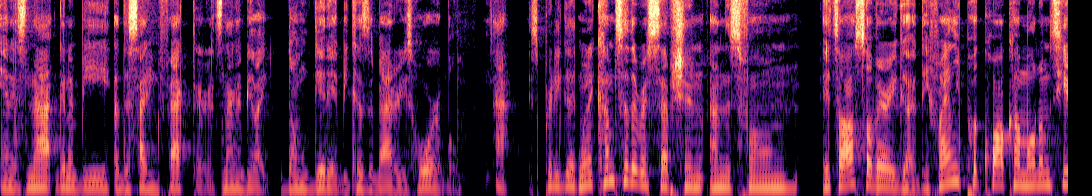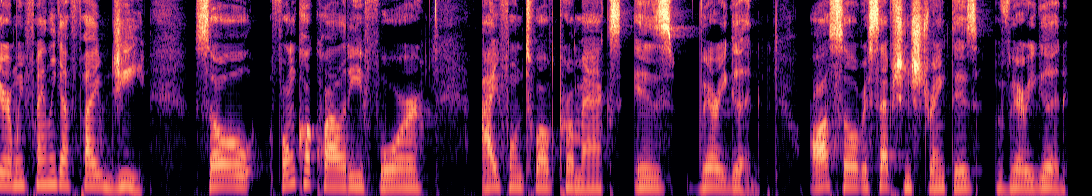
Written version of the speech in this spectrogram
and it's not gonna be a deciding factor. It's not gonna be like, don't get it because the battery's horrible. Nah, it's pretty good. When it comes to the reception on this phone, it's also very good. They finally put Qualcomm modems here and we finally got 5G. So phone call quality for iPhone 12 Pro Max is very good. Also, reception strength is very good.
